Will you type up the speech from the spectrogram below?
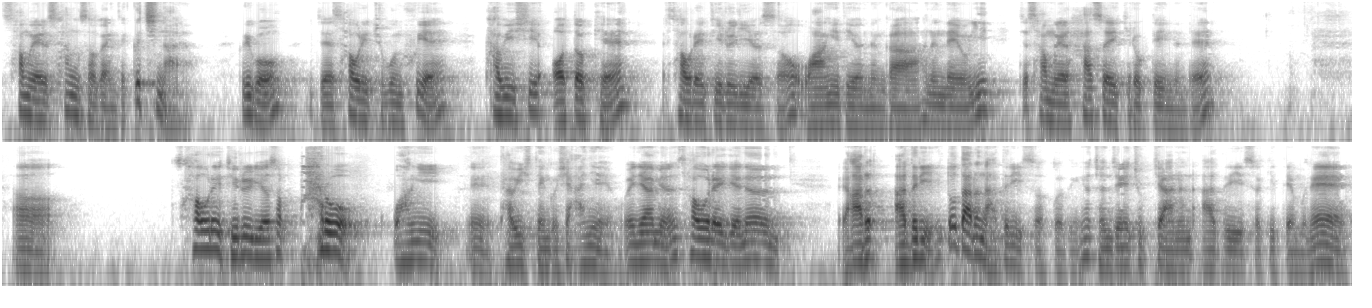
사무엘 상서가 이제 끝이 나요. 그리고 이제 사울이 죽은 후에 다윗이 어떻게 사울의 뒤를 이어서 왕이 되었는가 하는 내용이 이제 사무엘 하서에 기록되어 있는데 어, 사울의 뒤를 이어서 바로 왕이 예, 다윗이 된 것이 아니에요. 왜냐하면 사울에게는 아르- 아들이 또 다른 아들이 있었거든요. 전쟁에 죽지 않은 아들이 있었기 때문에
